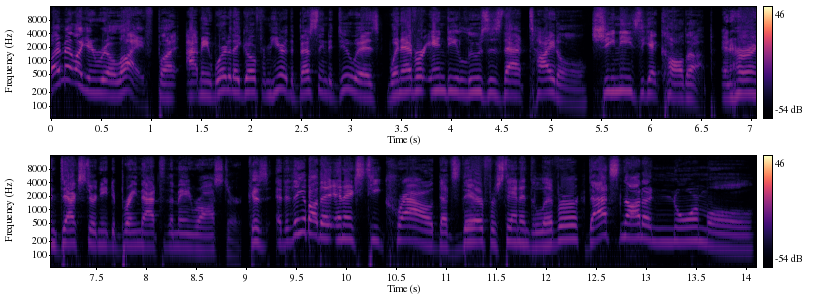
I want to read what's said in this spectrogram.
Well, I meant like in real life, but I mean, where do they go from here? The best thing to do is whenever Indy loses that title, she needs to get called up, and her and Dexter need to bring that to the main roster. Because the thing about that NXT crowd that's there for stand and deliver, that's not a normal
